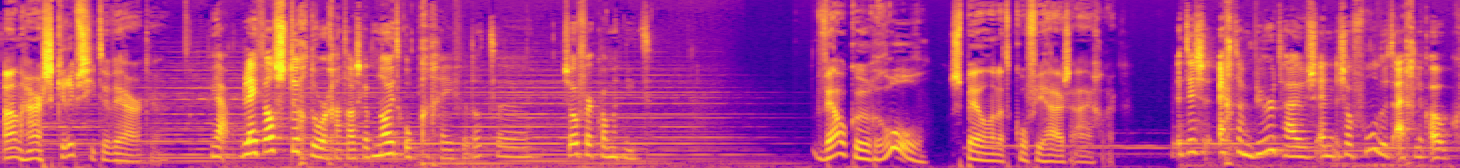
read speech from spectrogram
aan haar scriptie te werken. Ja, bleef wel stug doorgaan trouwens. Ik heb nooit opgegeven. Dat, uh, zover kwam het niet. Welke rol speelde het koffiehuis eigenlijk? Het is echt een buurthuis en zo voelde het eigenlijk ook.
